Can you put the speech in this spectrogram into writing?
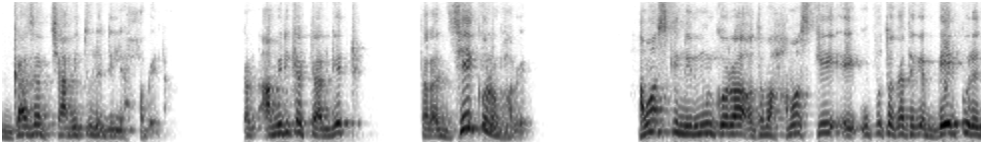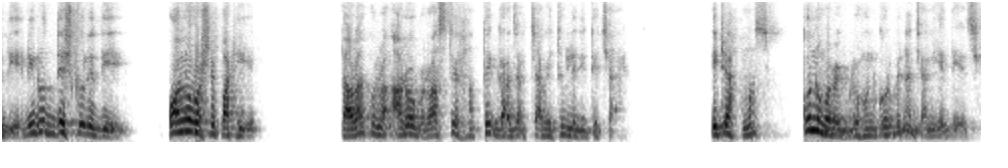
গাজার চাবি তুলে দিলে হবে না। কারণ আমেরিকার টার্গেট, তারা যে কোনোভাবে হামাসকে নির্মূল করা অথবা হামাসকে এই উপত্যকা থেকে বের করে দিয়ে, নিরুদ্দেশ করে দিয়ে বনবাসে পাঠিয়ে তারা কোনো আরব রাষ্ট্রের হাতে গাজার চাবি তুলে দিতে চায়। এটা হামাস কোনোভাবে গ্রহণ করবে না জানিয়ে দিয়েছে।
